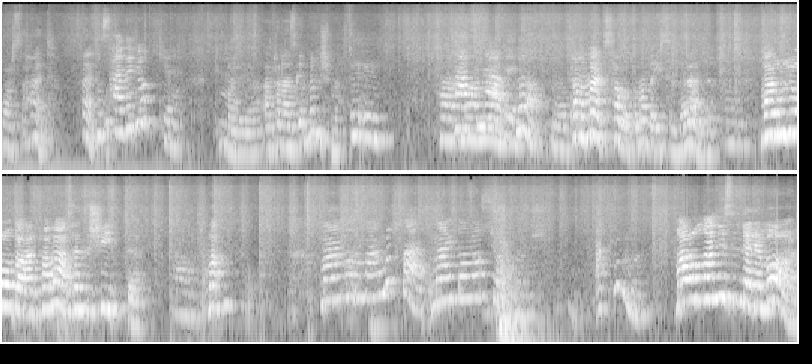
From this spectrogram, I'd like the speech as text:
varsa hadi. Hadi. Misafir yok ki. Kim var ya? Arkanaz gelmemiş mi? Fatma abi. Ha, Tamam hadi sal o zaman da iyisin herhalde. Marul yoğdu da arpala sen de şiit de. Ma Marmur varmış da maydanoz. Atayım mı? Marul'dan yesinler Emoş.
